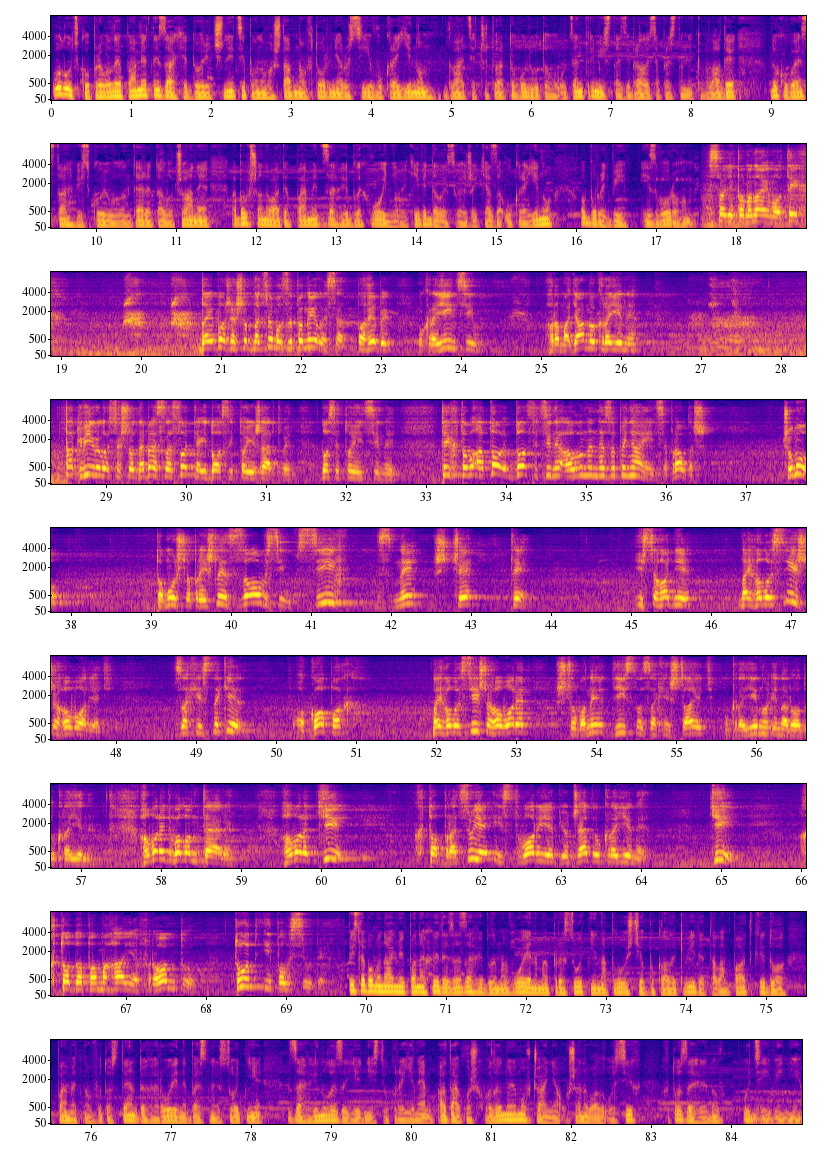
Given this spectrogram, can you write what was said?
У Луцьку провели пам'ятний захід до річниці повномасштабного вторгнення Росії в Україну. 24 лютого у центрі міста зібралися представники влади, духовенства, військові волонтери та лучани, аби вшанувати пам'ять загиблих воїнів, які віддали своє життя за Україну у боротьбі із ворогом. Сьогодні поминаємо тих. Дай Боже, щоб на цьому зупинилися погибель українців, громадян України. Вірилося, що Небесна Сотня і досить тої жертви, досить тої ціни. Тих, хто в АТО досить ціни, а воно не зупиняється, правда ж? Чому? Тому що прийшли зовсім всіх знищити. І сьогодні найголосніше говорять захисники в окопах, найголосніше говорять, що вони дійсно захищають Україну і народ України. Говорять волонтери, говорять ті, хто працює і створює бюджет України, ті, хто допомагає фронту тут і повсюди. Після поминальної панахиди за загиблими воїнами присутні на площі поклали квіти та лампадки до пам'ятного фотостенду Герої Небесної Сотні загинули за єдність України. А також хвилиною мовчання ушанували усіх, хто загинув у цій війні.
